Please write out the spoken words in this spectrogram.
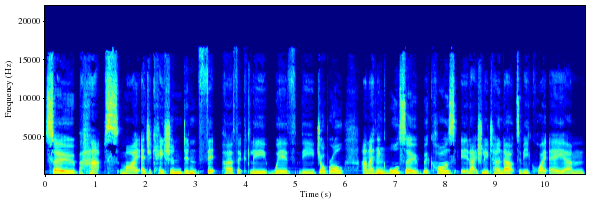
So perhaps my education didn't fit perfectly with the job role. And I think mm. also because it actually turned out to be quite a um,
